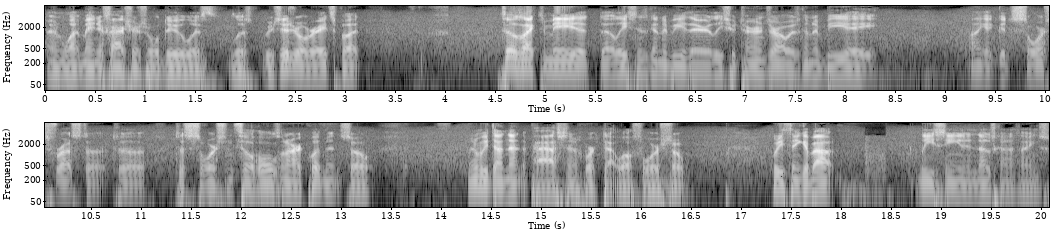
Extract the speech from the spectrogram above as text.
and what manufacturers will do with with residual rates, but feels like to me that the leasing is going to be there. Lease returns are always going to be a, I think, a good source for us to to to source and fill holes in our equipment. So and we've done that in the past, and it's worked out well for us. So, what do you think about leasing and those kind of things?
